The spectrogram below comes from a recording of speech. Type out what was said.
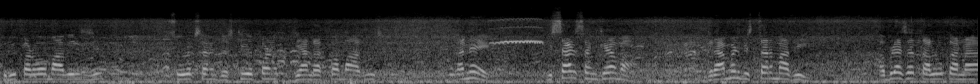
પૂરી પાડવામાં આવેલી છે. સુરક્ષાની દ્રષ્ટિએ પણ ધ્યાન રાખવામાં આવ્યું છે. અને વિશાળ સંખ્યામાં ગ્રામીણ વિસ્તારમાંથી અબડાસા તાલુકાના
